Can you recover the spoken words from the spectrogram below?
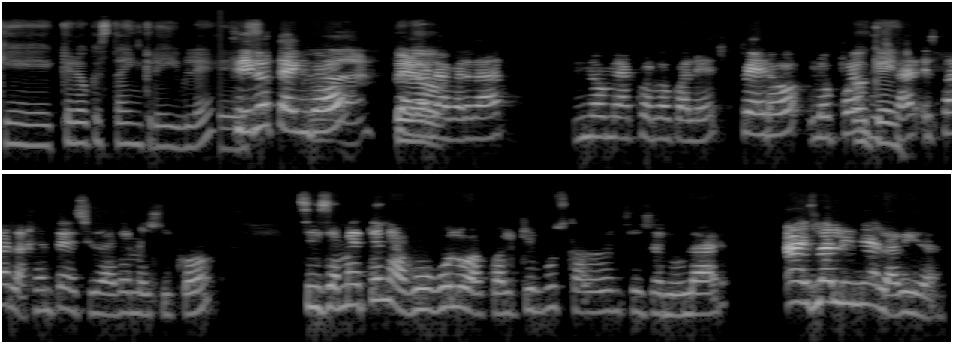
que creo que está increíble. Sí lo tengo, pero, la verdad no me acuerdo cuál es, pero lo pueden buscar, es para la gente de Ciudad de México. Si se meten a Google o a cualquier buscador en su celular Ah, es la línea de la vida.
